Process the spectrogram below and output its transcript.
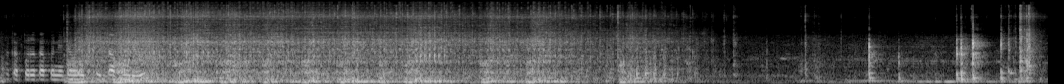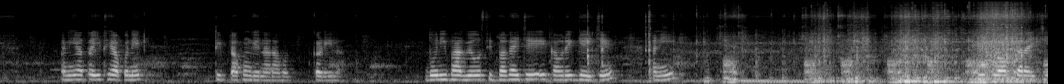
आता परत आपण याच्यावर एक फूल टाकून देऊ. आणि आता इथे आपण एक टीप टाकून घेणार आहोत कढीला. दोन्ही भाग व्यवस्थित बघायचे एकावर एक घ्यायचे आणि ती लॉक करायची.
